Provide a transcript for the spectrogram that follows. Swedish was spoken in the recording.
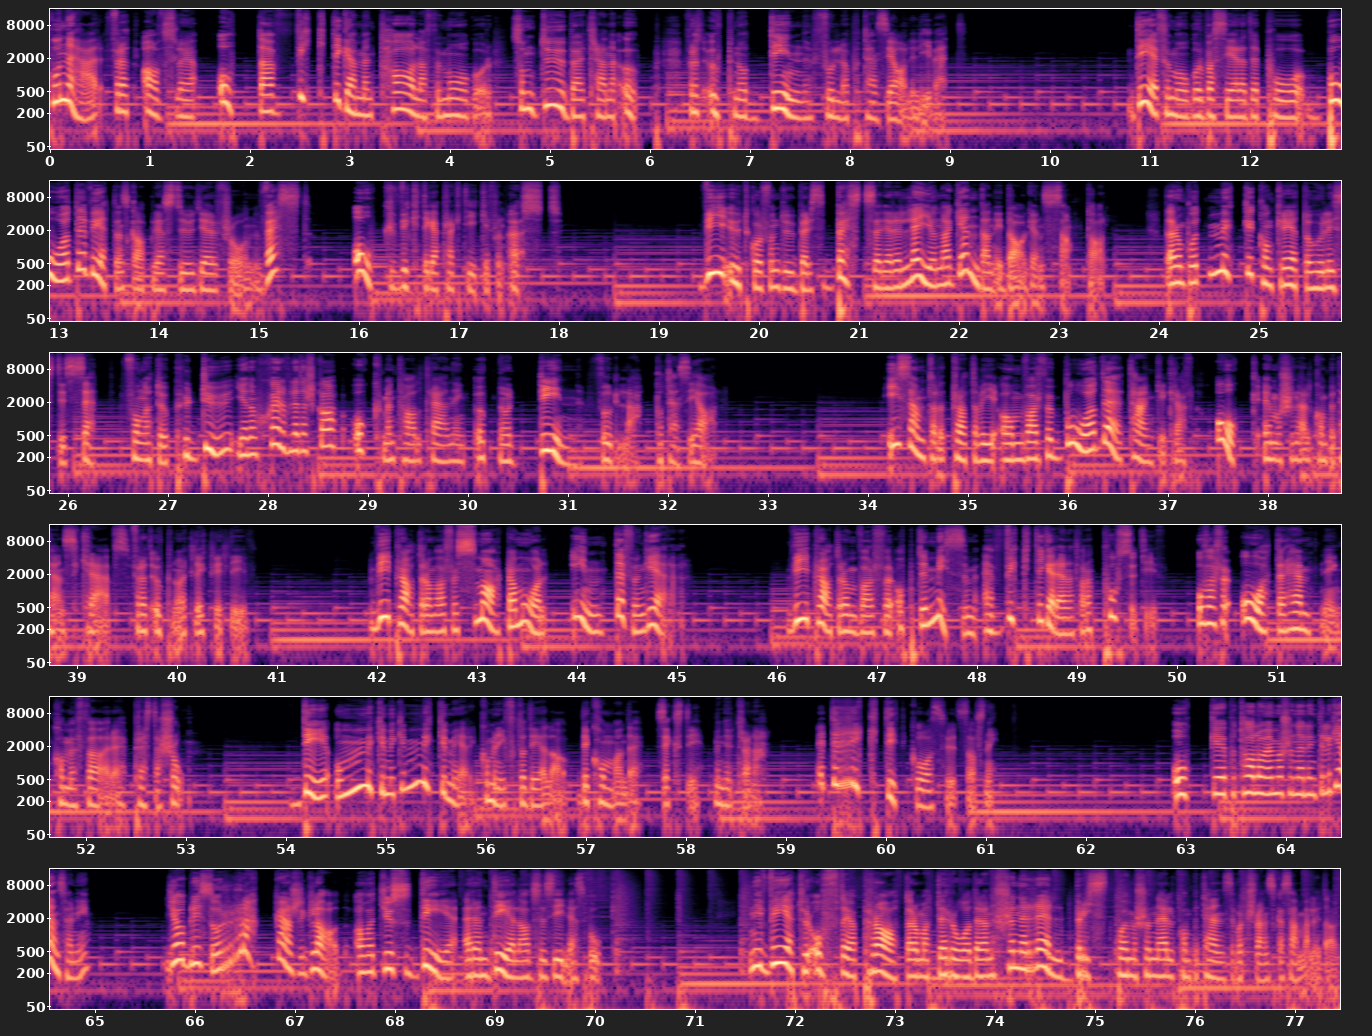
Hon är här för att avslöja åtta viktiga mentala förmågor som du bör träna upp för att uppnå din fulla potential i livet. Det är förmågor baserade på både vetenskapliga studier från väst och viktiga praktiker från öst. Vi utgår från Dubergs bästsäljare Lejonagendan i dagens samtal. Där hon på ett mycket konkret och holistiskt sätt fångat upp hur du genom självledarskap och mental träning uppnår din fulla potential. I samtalet pratar vi om varför både tankekraft och emotionell kompetens krävs för att uppnå ett lyckligt liv. Vi pratar om varför smarta mål inte fungerar. Vi pratar om varför optimism är viktigare än att vara positiv och varför återhämtning kommer före prestation. Det och mycket, mycket, mycket mer kommer ni få ta del av de kommande 60 minuterna. Ett riktigt gåshudsavsnitt. Och eh, på tal om emotionell intelligens hörni. Jag blir så rackarns glad av att just det är en del av Cecilias bok. Ni vet hur ofta jag pratar om att det råder en generell brist på emotionell kompetens i vårt svenska samhälle idag.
